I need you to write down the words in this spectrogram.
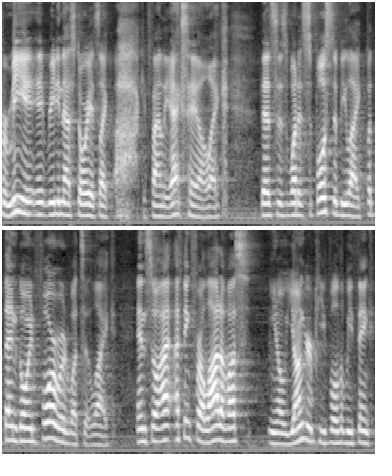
for me, it, reading that story, it's like, oh, I can finally exhale. Like, this is what it's supposed to be like. But then going forward, what's it like? And so I, I think for a lot of us, you know, younger people, that we think,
